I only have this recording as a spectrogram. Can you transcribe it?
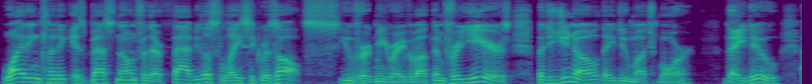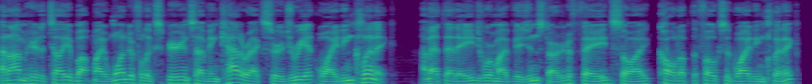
Whiting Clinic is best known for their fabulous LASIK results. You've heard me rave about them for years, but did you know they do much more? They do, and I'm here to tell you about my wonderful experience having cataract surgery at Whiting Clinic. I'm at that age where my vision started to fade, so I called up the folks at Whiting Clinic.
